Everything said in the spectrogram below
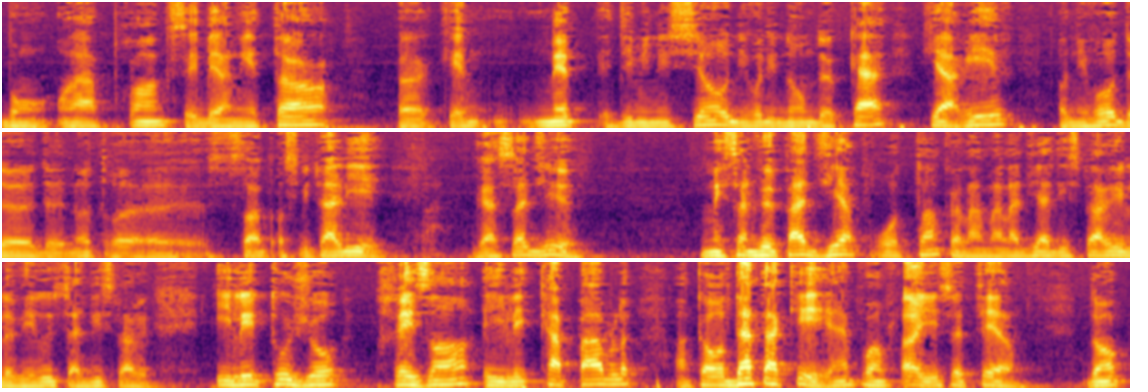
Bon, on apprend que ces derniers temps, euh, qu'il y a une diminution au niveau du nombre de cas qui arrivent au niveau de, notre euh, centre hospitalier. Grâce à Dieu. Mais ça ne veut pas dire pour autant que la maladie a disparu, le virus a disparu. Il est toujours présent et il est capable encore d'attaquer, hein, pour employer ce terme. Donc,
